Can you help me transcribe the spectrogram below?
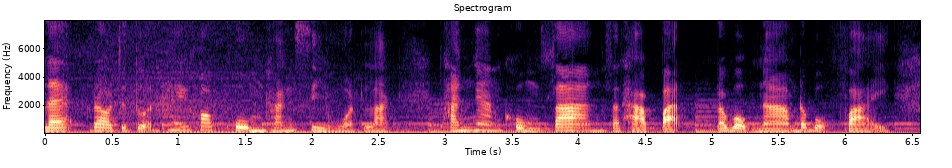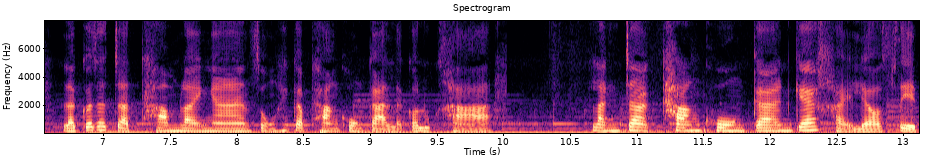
และเราจะตรวจให้ครอบคลุมทั้ง 4 หมวดหลัก ทั้งงานโครงสร้างสถาปัตย์ระบบน้ำระบบไฟ แล้วก็จะจัดทำรายงานส่งให้กับทางโครงการและก็ลูกค้า หลังจากทางโครงการแก้ไขแล้วเสร็จ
